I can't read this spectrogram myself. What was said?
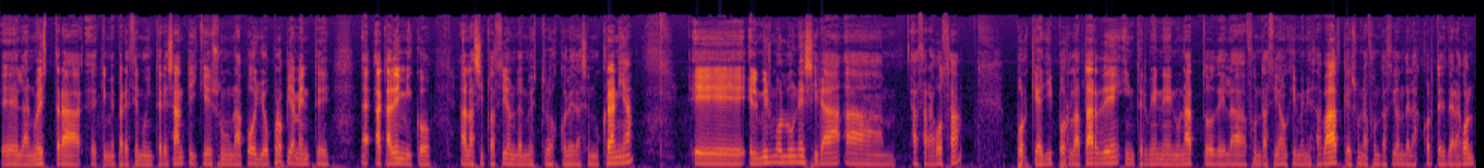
eh, la nuestra, eh, que me parece muy interesante y que es un apoyo propiamente eh, académico a la situación de nuestros colegas en Ucrania. el mismo lunes irá a, Zaragoza porque allí por la tarde interviene en un acto de la Fundación Jiménez Abad, que es una fundación de las Cortes de Aragón,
